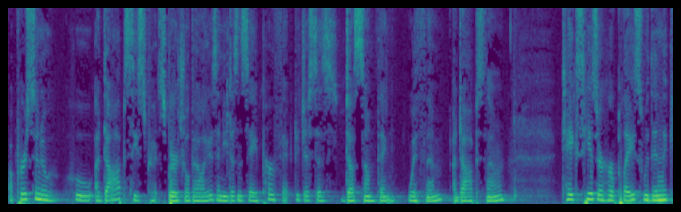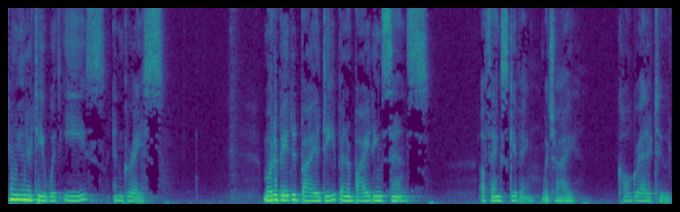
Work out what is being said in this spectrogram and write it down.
a person who who adopts these spiritual values, and he doesn't say perfect, he just says does something with them, adopts them, takes his or her place within the community with ease and grace motivated by a deep and abiding sense of thanksgiving, which I call gratitude.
